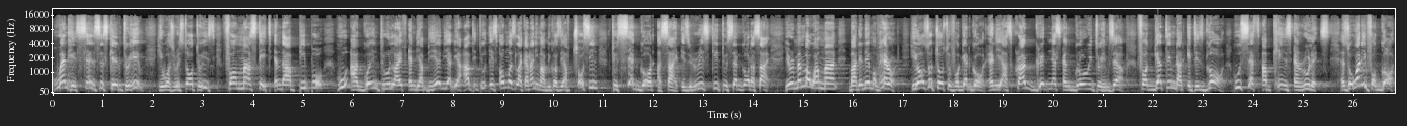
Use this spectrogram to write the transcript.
when his senses came to him, he was restored to his former state. And there are people who are going through life and their behavior, their attitude is almost like an animal because they have chosen to set God aside. It's risky to set God aside. You remember one man by the name of Herod. He also chose to forget God and he ascribed greatness and glory to himself, forgetting that it is God who sets up kings and rulers. And so when he forgot,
